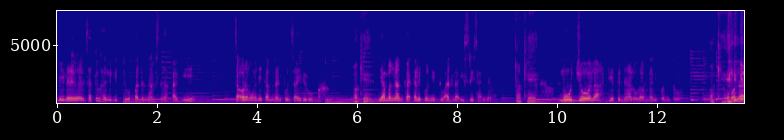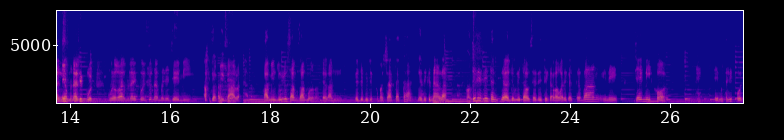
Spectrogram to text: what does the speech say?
bila satu hari itu pada 6.30 pagi seorang wanita menelpon saya di rumah. Okey. Yang mengangkat telefon itu adalah isteri saya. Okey. Mujurlah dia kenal orang menelpon itu. Okey. Orang yang menelpon, orang menelpon itu namanya Jamie. Ah, Jamie okay. lah. Kami dulu sama-sama dalam kerja-kerja kemasyarakatan. Jadi kenal lah. Jadi Okey. dia, dia, dia beritahu saya, dia tingkat bawah, dia kata, Bang, ini Jamie call. Eh, Jamie telefon.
